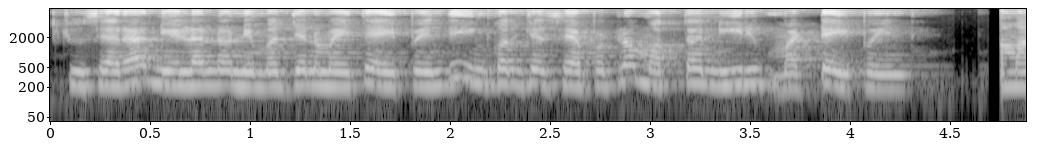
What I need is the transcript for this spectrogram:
చూసారా? నీళ్ళల్లో నిమజ్జనం అయితే అయిపోయింది. ఇంకొంచెం సేపట్లో మొత్తం నీరు మట్టి అయిపోయింది. మా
